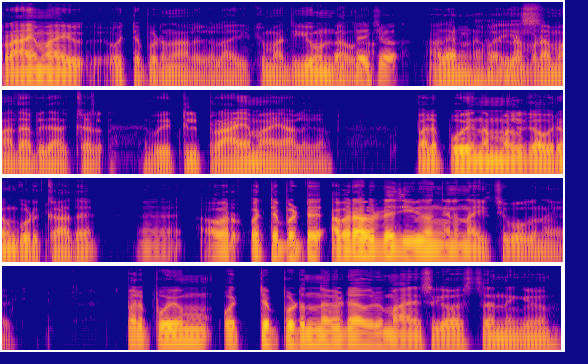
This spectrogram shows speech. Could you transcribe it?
പ്രായമായി ഒറ്റപ്പെടുന്ന ആളുകളായിരിക്കും അധികവും ഉണ്ടാവും നമ്മുടെ മാതാപിതാക്കൾ വീട്ടിൽ പ്രായമായ ആളുകൾ. പലപ്പോഴും നമ്മൾ ഗൗരവം കൊടുക്കാതെ അവർ ഒറ്റപ്പെട്ട് അവർ അവരുടെ ജീവിതം ഇങ്ങനെ നയിച്ചു പോകുന്നവരായിരിക്കും പലപ്പോഴും ഒറ്റപ്പെടുന്നവരുടെ ആ ഒരു മാനസികാവസ്ഥ എന്തെങ്കിലും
